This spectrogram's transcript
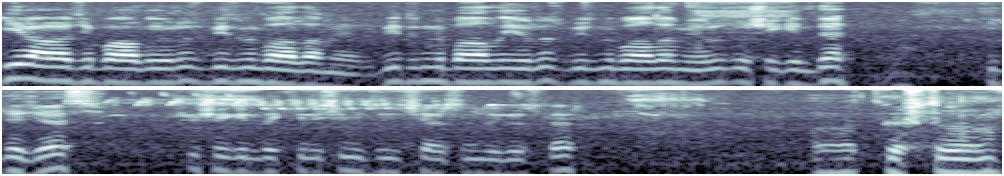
Bir ağacı bağlıyoruz, birini bağlamıyoruz. Birini bağlıyoruz, birini bağlamıyoruz. O şekilde gideceğiz. Şu şekilde kirişimizin içerisinde de göster. Evet gösterelim.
